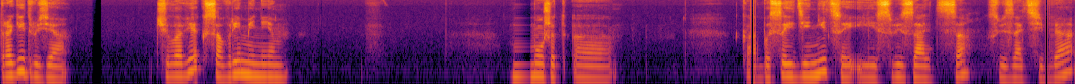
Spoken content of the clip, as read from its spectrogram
Дорогие друзья, человек со временем может э, как бы соединиться и связаться, связать себя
